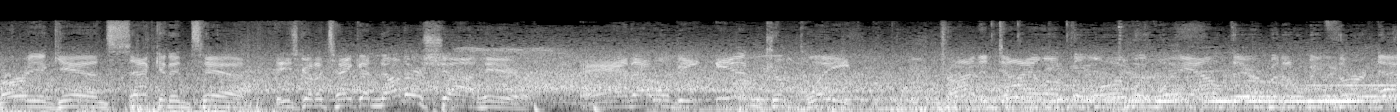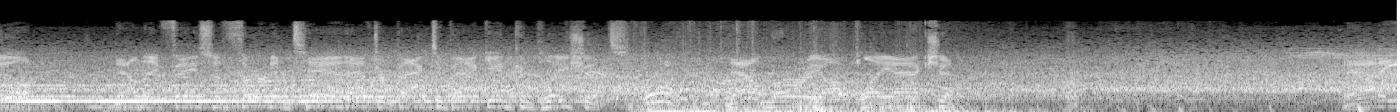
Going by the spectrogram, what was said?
Murray again, second and ten. He's going to take another shot here. And that will be incomplete. Trying to dial up the long one way out there, but it'll be third down. Now they face a third and ten after back-to-back -back incompletions. Now Murray off play action. And he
